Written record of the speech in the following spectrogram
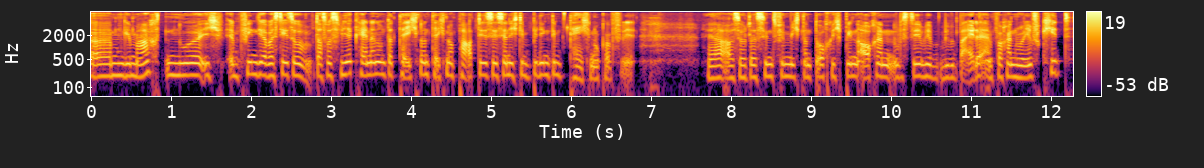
ähm, gemacht. Nur ich empfinde ja, was die so, das, was wir kennen unter Techno und Techno-Partys, ist ja nicht unbedingt im Techno-Café. Ja, also das sind für mich dann doch, ich bin auch ein, wisst ihr, wir, wir beide einfach ein Rave-Kid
